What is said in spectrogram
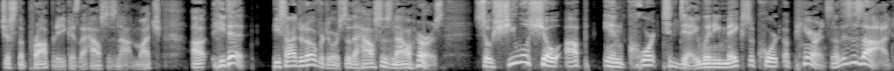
just the property because the house is not much. Uh, he did. He signed it over to her. So the house is now hers. So she will show up in court today when he makes a court appearance. Now this is odd.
